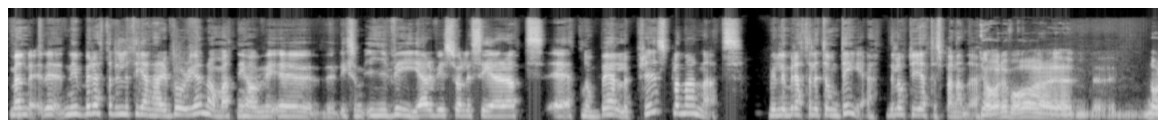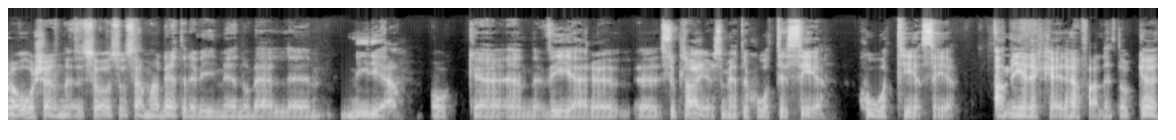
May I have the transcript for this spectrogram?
Men eh, ni berättade lite grann här i början om att ni har eh, liksom i VR visualiserat ett Nobelpris bland annat. Vill ni berätta lite om det? Det låter jättespännande. Ja, det var eh, några år sedan så, så samarbetade vi med Nobel eh, Media och eh, en VR-supplier eh, som heter HTC. HTC Amerika i det här fallet. Och, eh,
